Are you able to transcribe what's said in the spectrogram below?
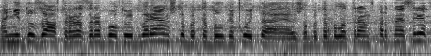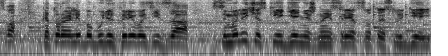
Они до завтра разработают вариант, чтобы это был какой-то, э, чтобы это было транспортное средство, которое либо будет перевозить за символические денежные средства, то есть людей,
